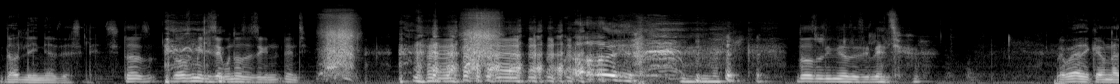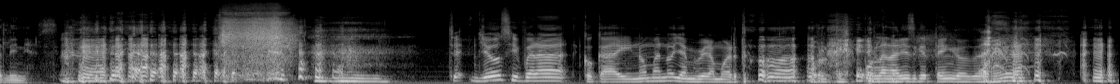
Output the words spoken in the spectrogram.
Dos líneas de silencio. Dos, dos milisegundos de silencio. dos líneas de silencio. Le voy a dedicar unas líneas. Che, Yo si fuera cocainómano ya me hubiera muerto. ¿Por qué? Por la nariz que tengo. o sea.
